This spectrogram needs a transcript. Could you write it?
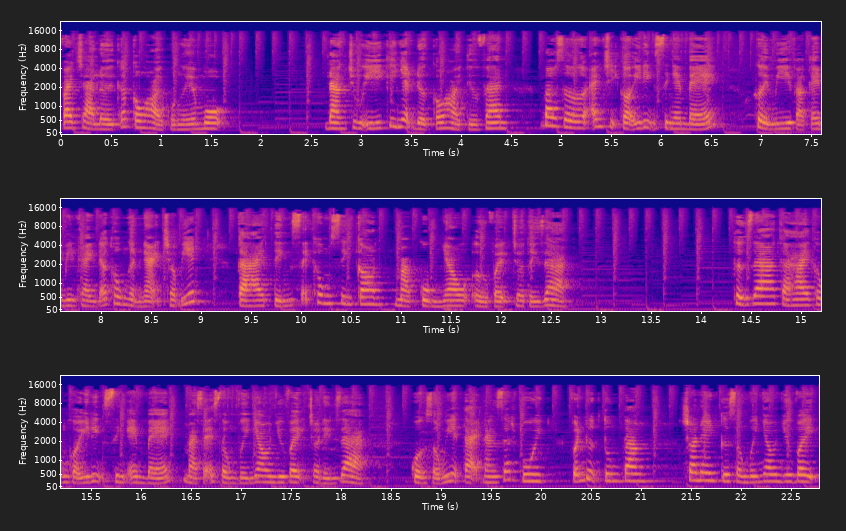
và trả lời các câu hỏi của người hâm mộ. Đáng chú ý khi nhận được câu hỏi từ fan, bao giờ anh chị có ý định sinh em bé? Khởi My và Ken Minh Khánh đã không ngần ngại cho biết cả hai tính sẽ không sinh con mà cùng nhau ở vậy cho tới già. Thực ra cả hai không có ý định sinh em bé mà sẽ sống với nhau như vậy cho đến già. Cuộc sống hiện tại đang rất vui, vẫn được tung tăng, cho nên cứ sống với nhau như vậy,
